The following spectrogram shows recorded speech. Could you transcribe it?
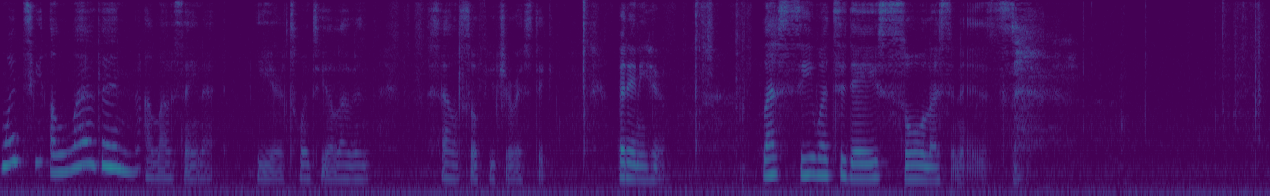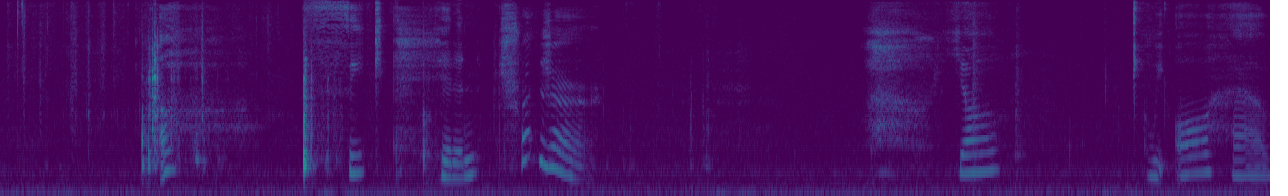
2011. I love saying that. Year 2011. Sounds so futuristic. But anywho, let's see what today's soul lesson is. Oh, seek hidden treasure. Y'all, we all have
